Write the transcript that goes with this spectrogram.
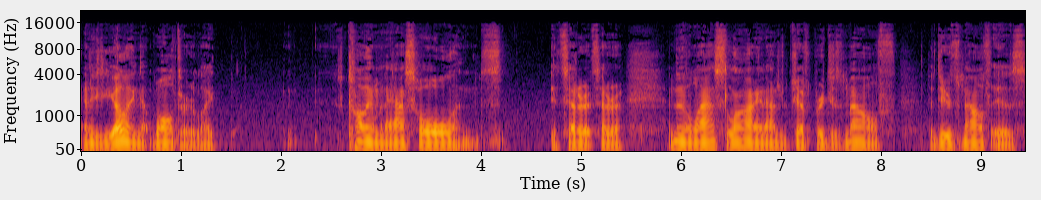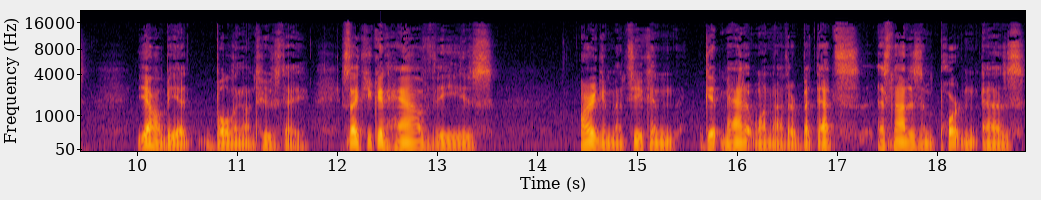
and he's yelling at Walter like calling him an asshole and et cetera, et cetera. And then the last line out of Jeff Bridges' mouth, the dude's mouth is, "Yeah, I'll be at bowling on Tuesday." It's like you can have these arguments, you can get mad at one another, but that's that's not as important as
